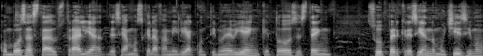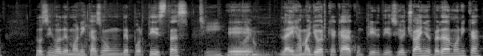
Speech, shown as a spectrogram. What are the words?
con vos hasta Australia. Deseamos que la familia continúe bien, que todos estén súper creciendo muchísimo. Los hijos de Mónica son deportistas. Sí, eh, La hija mayor que acaba de cumplir 18 años, ¿verdad, Mónica?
